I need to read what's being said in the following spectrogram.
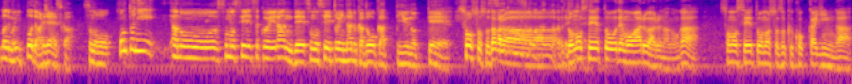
まあでも一方であれじゃないですか。その、本当に、あのーその政策を選んで、その政党になるかどうかっていうのって、そうそうそう。だから、どの政党でもあるあるなのが、その政党の所属国会議員が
